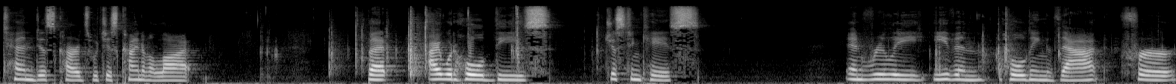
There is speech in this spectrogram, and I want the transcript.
10 discards, which is kind of a lot. But I would hold these just in case. And really even holding that for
